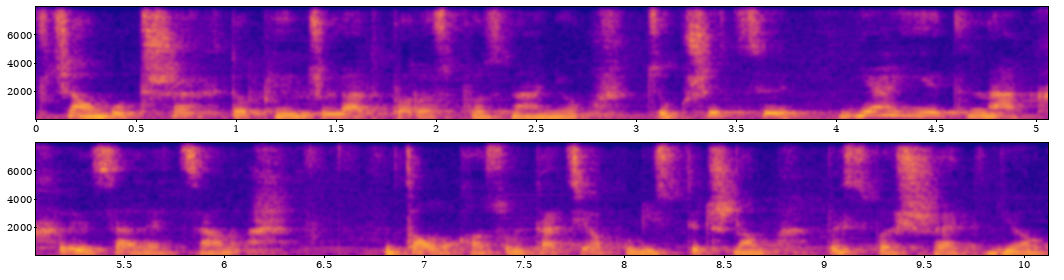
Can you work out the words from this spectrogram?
w ciągu 3 do 5 lat po rozpoznaniu cukrzycy ja jednak zalecam tą konsultację okulistyczną bezpośrednio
